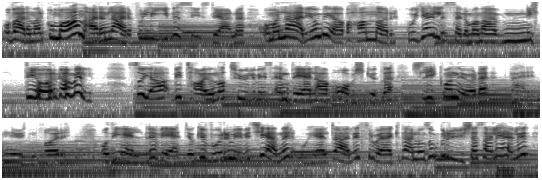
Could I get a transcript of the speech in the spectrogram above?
Å være narkoman er en lære for livet, sies det gjerne, og man lærer jo mye av å ha narkogjeld selv om man er 90 år gammel. Så ja, vi tar jo naturligvis en del av overskuddet, slik man gjør det verden utenfor. Og de eldre vet jo ikke hvor mye vi tjener, og helt ærlig tror jeg ikke det er noen som bryr seg særlig heller,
